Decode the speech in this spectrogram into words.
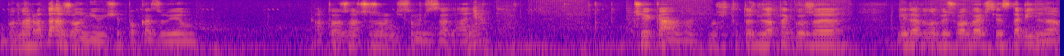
Bo na radarze oni mi się pokazują. A to znaczy, że oni są z zadania? Ciekawe. Może to też dlatego, że niedawno wyszła wersja stabilna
